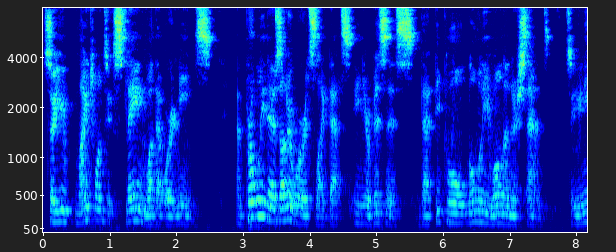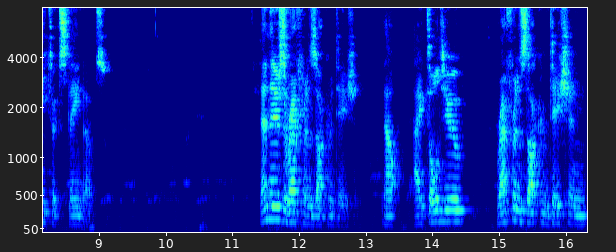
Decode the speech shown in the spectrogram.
So you might want to explain what that word means. And probably there's other words like that in your business that people normally won't understand. So you need to explain those. Then there's the reference documentation. Now, I told you reference documentation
